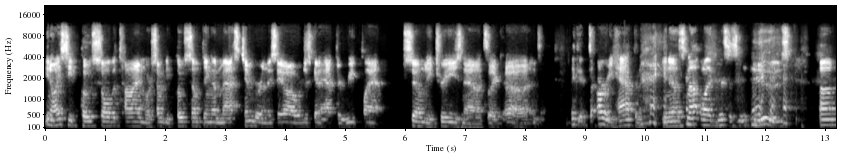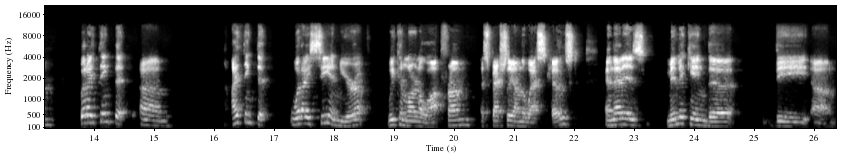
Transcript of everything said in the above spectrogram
you know, I see posts all the time where somebody posts something on mass timber and they say, "Oh, we're just going to have to replant so many trees now." It's like, uh, it's, I think it's already happening. You know, it's not like this is news. Um, but I think that um, I think that what I see in Europe, we can learn a lot from, especially on the West Coast, and that is mimicking the the um,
